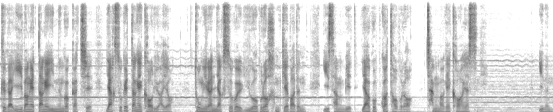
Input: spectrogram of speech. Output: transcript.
그가 이방의 땅에 있는 것 같이 약속의 땅에 거류하여 동일한 약속을 유업으로 함께 받은 이삭 및 야곱과 더불어 장막에 거하였으니 이는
